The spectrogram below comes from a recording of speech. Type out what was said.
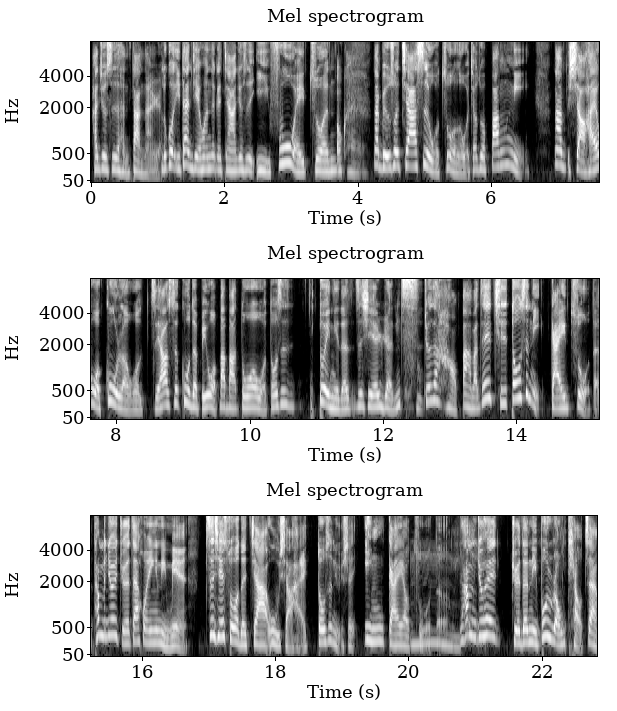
他就是很大男人。如果一旦结婚，这个家就是以夫为尊。OK，那比如说家事我做了，我叫做帮你；那小孩我顾了，我只要是顾得比我爸爸多，我都是。对你的这些仁慈，就是好爸爸，这些其实都是你该做的。他们就会觉得，在婚姻里面，这些所有的家务、小孩都是女生应该要做的。嗯、他们就会觉得你不容挑战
